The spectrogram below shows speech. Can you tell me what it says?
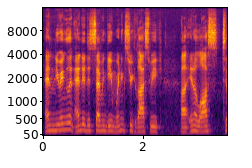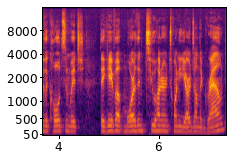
And New England ended its seven game winning streak last week uh, in a loss to the Colts, in which they gave up more than 220 yards on the ground.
